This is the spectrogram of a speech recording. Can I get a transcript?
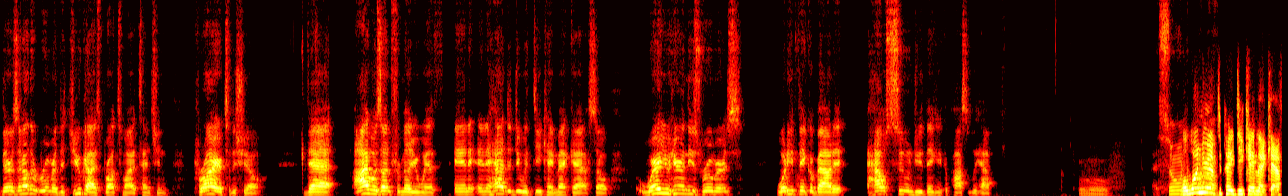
there's another rumor that you guys brought to my attention prior to the show that I was unfamiliar with, and, and it had to do with DK Metcalf. So, where are you hearing these rumors? What do you think about it? How soon do you think it could possibly happen? Ooh, soon. Well, one, uh, you have to pay DK Metcalf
